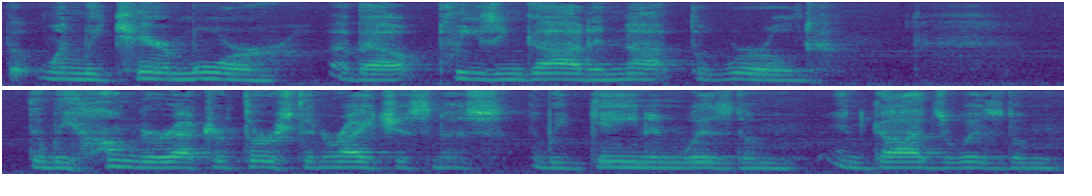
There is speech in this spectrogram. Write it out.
But when we care more about pleasing God and not the world, then we hunger after thirst in righteousness, and we gain in wisdom, in God's wisdom.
